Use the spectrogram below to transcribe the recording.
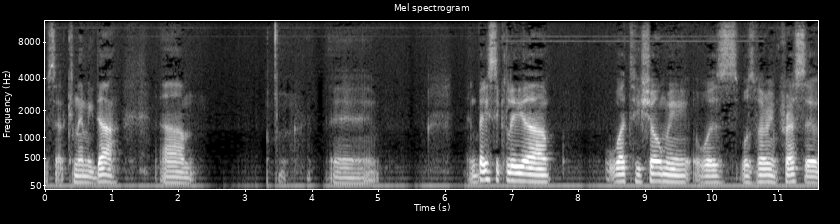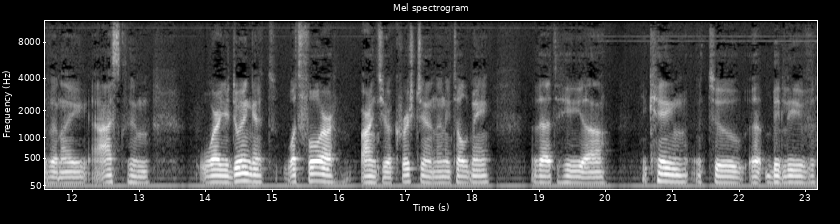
he said Kne um, uh, and basically uh, what he showed me was was very impressive and I asked him where are you doing it? What for? Aren't you a Christian? And he told me that he uh, he came to uh, believe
